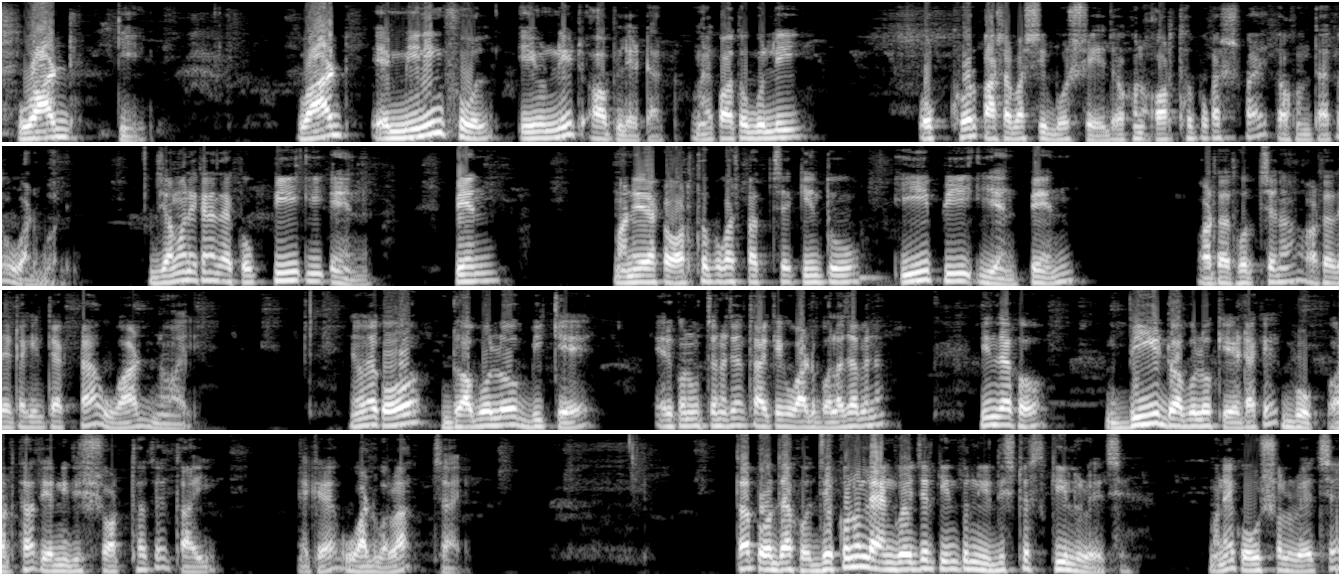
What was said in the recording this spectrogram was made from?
ওয়ার্ড কি? Word a meaningful unit of letter মানে কতগুলি অক্ষর পাশাপাশি বসে যখন অর্থ প্রকাশ পায় তখন তাকে ওয়ার্ড বলে। যেমন এখানে দেখো পিইএন পেন মানে একটা অর্থ প্রকাশ পাচ্ছে, কিন্তু ইপিএন পেন অর্থাৎ হচ্ছে না, অর্থাৎ এটা কিন্তু একটা ওয়ার্ড নয়। যেমন দেখো ডবল ও বিকে এর কোনো উচ্চারণ আছে তাকে ওয়ার্ড বলা যাবে না। কিন্তু দেখো বি ডবল কে এটাকে বুক অর্থাৎ এর নির্দিষ্ট অর্থ আছে, তাই একে ওয়ার্ড বলা যায়। তারপর দেখো যে কোনো ল্যাঙ্গুয়েজের কিন্তু নির্দিষ্ট স্কিল রয়েছে মানে কৌশল রয়েছে।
